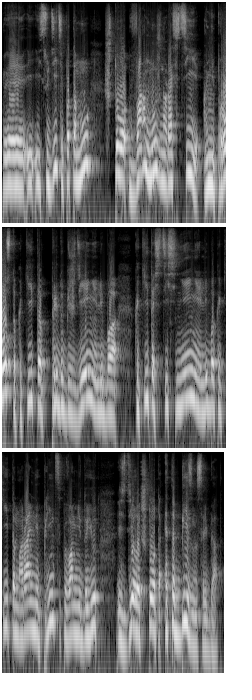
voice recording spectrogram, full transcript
и судите по тому, что вам нужно расти, а не просто какие-то предубеждения, либо какие-то стеснения, либо какие-то моральные принципы вам не дают сделать что-то. Это бизнес, ребят.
